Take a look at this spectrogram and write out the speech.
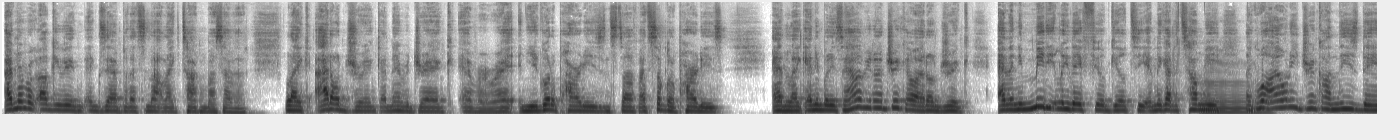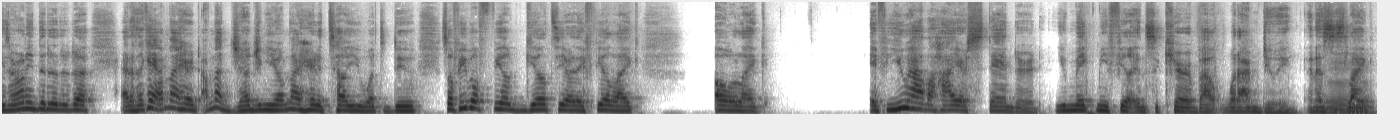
I remember I'll give you an example that's not like talking about something. Like I don't drink, I never drank ever, right? And you go to parties and stuff. I'd still go to parties and like anybody say, "Oh, you don't drink?" "Oh, I don't drink," and then immediately they feel guilty and they got to tell me mm. like, "Well, I only drink on these days, or only da da da da." And it's like, "Hey, I'm not here. I'm not judging you. I'm not here to tell you what to do." So people feel guilty or they feel like, "Oh, like if you have a higher standard, you make me feel insecure about what I'm doing. And it's mm. just like,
